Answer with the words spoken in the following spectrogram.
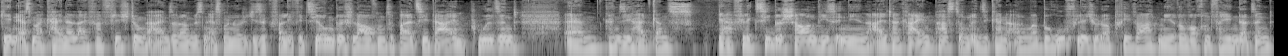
gehen erstmal keinerlei Verpflichtungen ein, sondern müssen erstmal nur diese Qualifizierung durchlaufen. Sobald sie da im Pool sind, ähm, können sie halt ganz ja, flexibel schauen, wie es in ihren Alltag reinpasst. Und wenn sie, keine Ahnung, mal beruflich oder privat mehrere Wochen verhindert sind,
